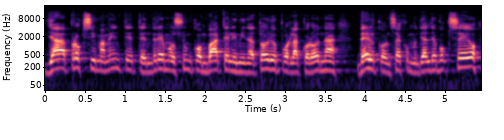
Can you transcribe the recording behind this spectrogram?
Ya próximamente tendremos un combate eliminatorio por la corona del Consejo Mundial de Boxeo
